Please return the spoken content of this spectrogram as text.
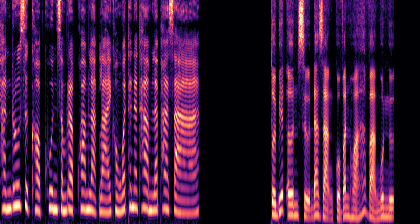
ฉันรู้สึกขอบคุณสำหรับความหลากหลายของวัฒนธรรมและภาษา Tôi biết ơn sự đa dạng của văn hóa và ngôn ngữ.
